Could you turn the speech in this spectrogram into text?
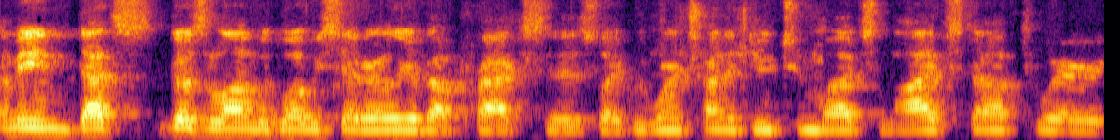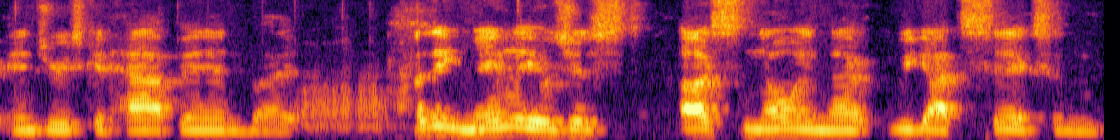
I mean, that's goes along with what we said earlier about practices. Like we weren't trying to do too much live stuff to where injuries could happen. But I think mainly it was just us knowing that we got six and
